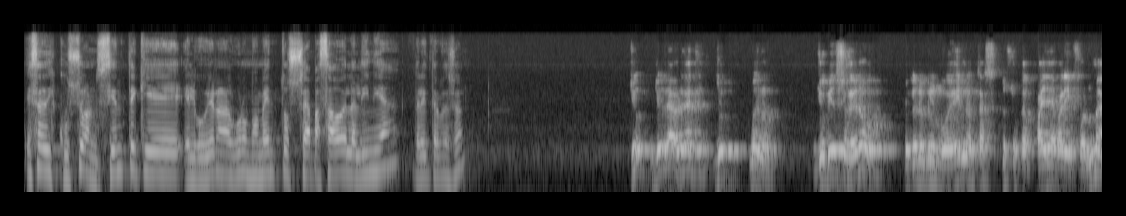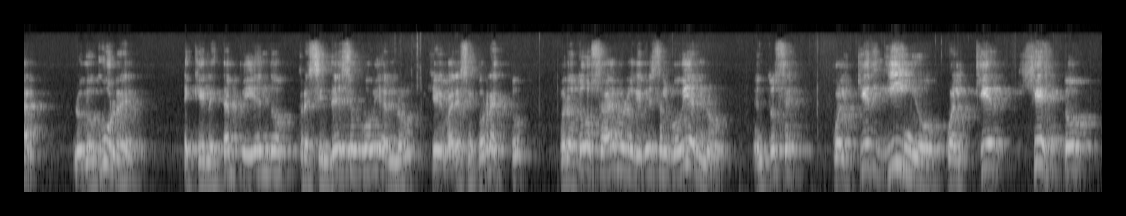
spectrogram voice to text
esa discusión? ¿Siente que el gobierno en algunos momentos se ha pasado de la línea de la intervención? Yo, yo la verdad que, yo, bueno, yo pienso que no. Yo creo que el gobierno está haciendo su campaña para informar. Lo que ocurre es que le están pidiendo presidencia al gobierno, que me parece correcto, pero todos sabemos lo que piensa el gobierno. Entonces, cualquier guiño, cualquier gesto,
